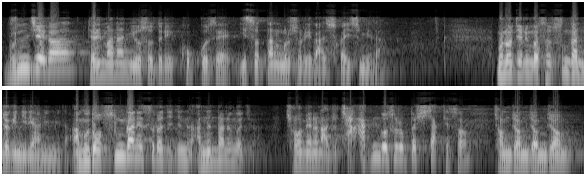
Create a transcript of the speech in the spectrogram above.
문제가 될 만한 요소들이 곳곳에 있었다는 것을 우리가 알 수가 있습니다. 무너지는 것은 순간적인 일이 아닙니다. 아무도 순간에 쓰러지지는 않는다는 거죠. 처음에는 아주 작은 것으로부터 시작해서 점점 점점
